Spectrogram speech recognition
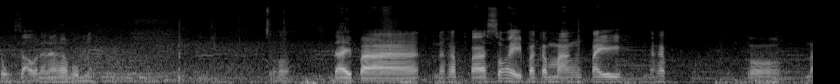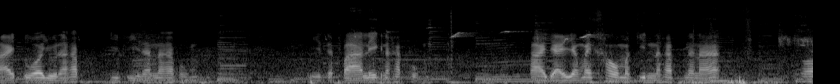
ตรงเสานั้นนะครับ ผมนี่ก็ได้ปลานะครับ ปลาสร้อยปลากระมังไปนะครับ ก็หลายตัวอยู่นะครับ EP นั้นนะครับผม มีแต่ปลาเล็กนะครับผม ปลาใหญ่ยังไม่เข้ามากินนะครับนะนะก็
